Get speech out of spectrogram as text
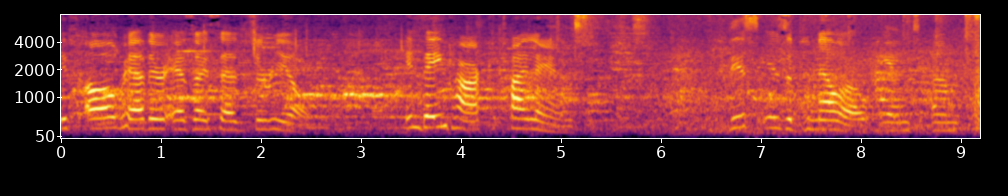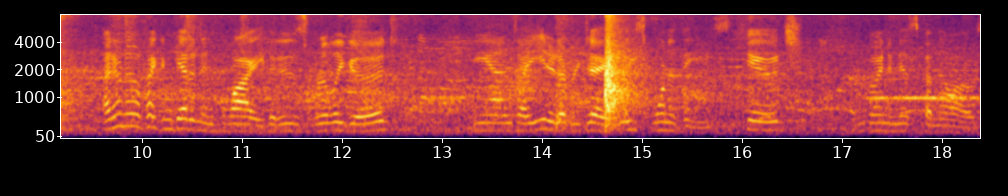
It's all rather, as I said, surreal. In Bangkok, Thailand, this is a pomelo, and um, I don't know if I can get it in Hawaii, but it is really good. And I eat it every day, at least one of these. Huge. I'm going to miss pomelos.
